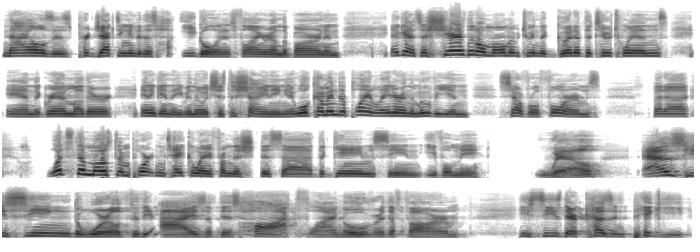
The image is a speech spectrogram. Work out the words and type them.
Niles is projecting into this eagle and it's flying around the barn. And again, it's a shared little moment between the good of the two twins and the grandmother. And again, even though it's just a shining, and it will come into play later in the movie in several forms. But uh, what's the most important takeaway from this this uh, the game scene, Evil Me? Well, as he's seeing the world through the eyes of this hawk flying over the farm, he sees their cousin Piggy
